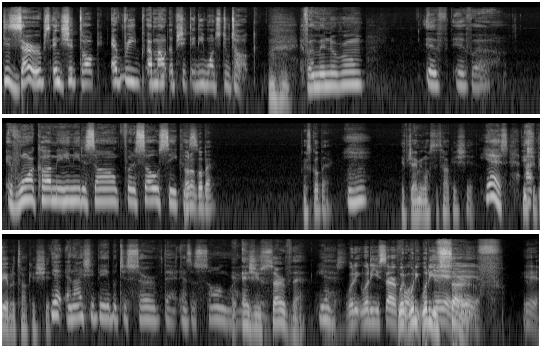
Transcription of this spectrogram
deserves and should talk every amount of shit that he wants to talk. Mm-hmm. If I'm in the room, if if uh, if Warren called me, he need a song for the Soul Seekers. Hold on, go back. Let's go back. hmm If Jamie wants to talk his shit, Yes, he I- should be able to talk his shit. Yeah, and I should be able to serve that as a songwriter. As you serve that, yes. What do you, what do you serve What- for? what do you- what do you Yeah, yeah, yeah, serve? Yeah, yeah. yeah.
